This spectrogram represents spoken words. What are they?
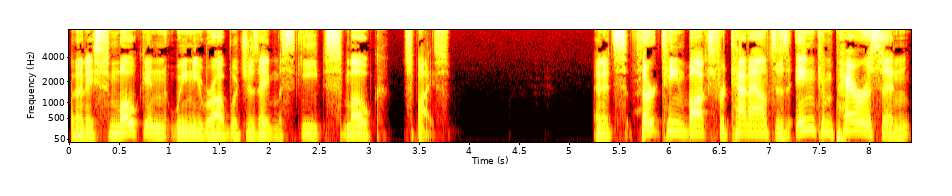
and then a smoking weenie rub which is a mesquite smoke spice and it's 13 bucks for 10 ounces. In comparison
